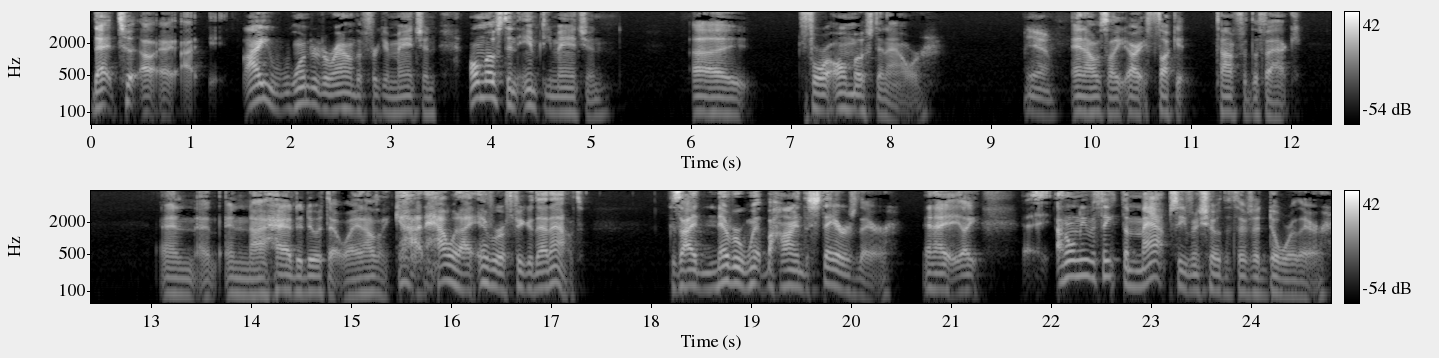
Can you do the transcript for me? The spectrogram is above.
that took. I, I, I wandered around the freaking mansion, almost an empty mansion, uh, for almost an hour, Yeah, and I was like, all right, fuck it, time for the FAQ. and and and I had to do it that way. And I was like, God, how would I ever have figured that out? Because I never went behind the stairs there, and I like I don't even think the maps even show that there's a door there.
